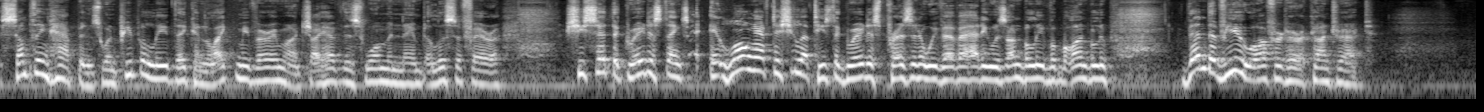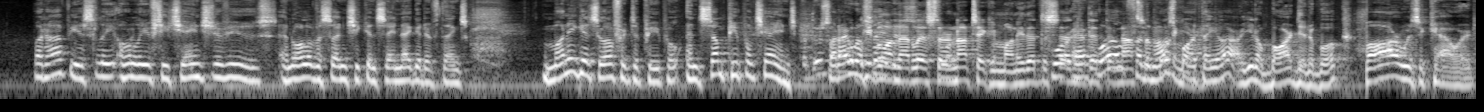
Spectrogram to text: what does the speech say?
something happens when people leave. They can like me very much. I have this woman named Alyssa Farah. She said the greatest things. eh, Long after she left, he's the greatest president we've ever had. He was unbelievable, unbelievable. Then The View offered her a contract. But obviously, only if she changed her views. And all of a sudden, she can say negative things. Money gets offered to people, and some people change. But, There's I lot of will people say on that list that are not taking money that decided that they're well, not for the most part, they are. You know, Barr did a book. Barr was a coward.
